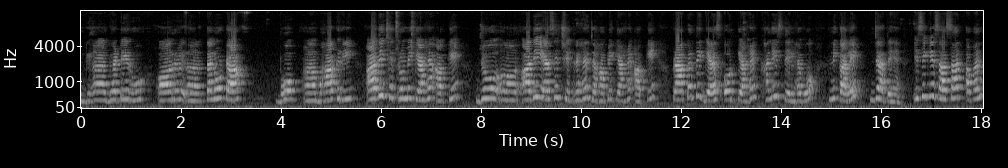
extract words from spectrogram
घटेरू और तनोटा भाकरी आदि क्षेत्रों में क्या है आपके? जो आदि ऐसे क्षेत्र हैं जहाँ पे क्या है आपके? प्राकृतिक गैस और क्या है? खनिज तेल है वो निकाले जाते हैं। इसी के साथ साथ अपन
